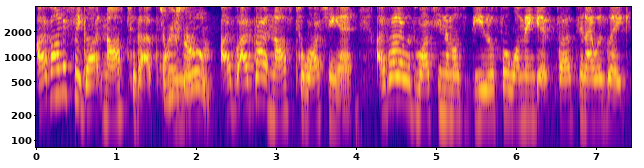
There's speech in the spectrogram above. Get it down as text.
I've honestly gotten off to that To point. their own. I've, I've gotten off to watching it. I thought I was watching the most beautiful woman get fucked, and I was like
